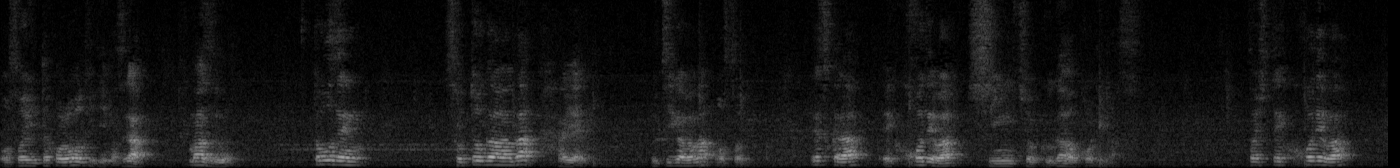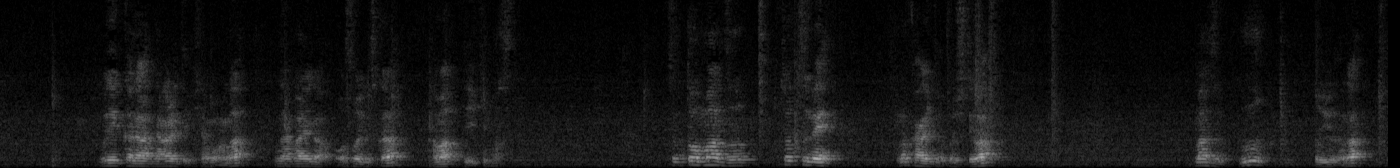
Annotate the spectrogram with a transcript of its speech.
遅いところを聞いていますがまず当然外側が速い。内側が遅い。ですからここでは侵食が起こります。そしてここでは上から流れてきたものが流れが遅いですから溜まっていきます。するとまず1つ目の回答としてはまず「う」というのが一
